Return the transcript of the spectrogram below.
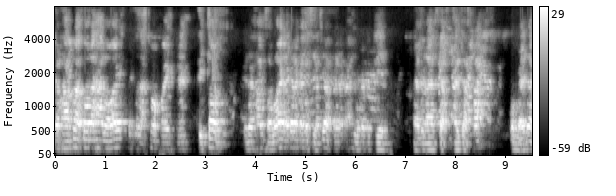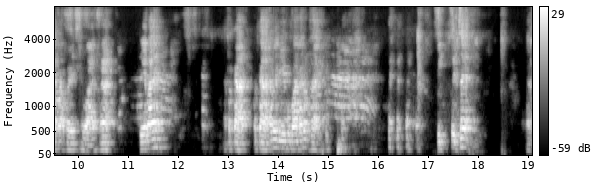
จะทำว่าต้นละห้าร้อยเป็นตลาดชอบไปนะสิบต้น เป็นาคารสองร้อยอะไรก็แล้วกันจะเสียบยอดแล้วก็อยู่กันเป็นเกณฑ์แต่เวลาจับใครจับพระองไหนได้ก็เอาไปถวายนะเห็นไหมประกาศประกาศถ้าไม่มีครูบาก็ต้องใส่สิบสิบเส้นอ่า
